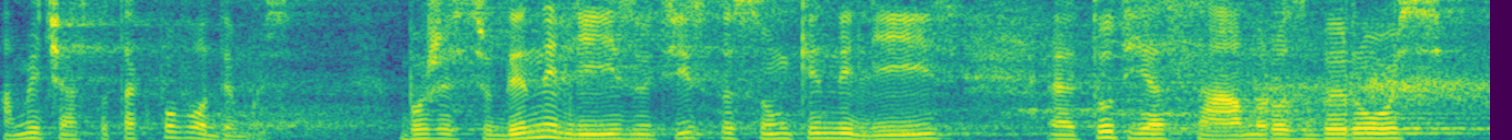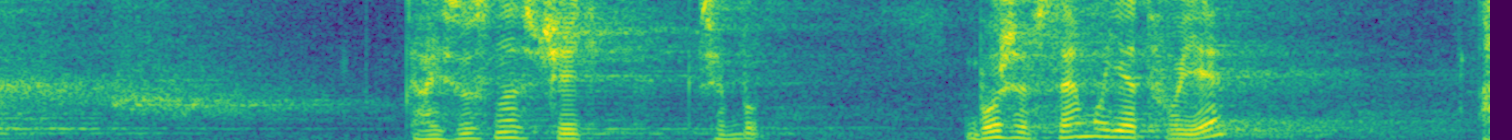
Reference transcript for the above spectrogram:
А ми часто так поводимось. Боже, сюди не лізь, у ці стосунки не лізь, е, тут я сам розберусь. А Ісус нас вчить, каже, Боже, все моє Твоє, а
